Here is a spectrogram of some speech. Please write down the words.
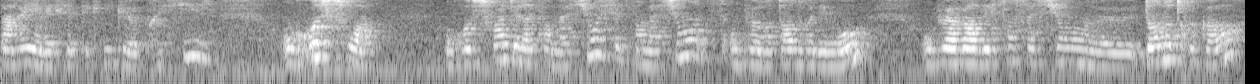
pareil avec cette technique euh, précise, on reçoit, on reçoit de l'information et cette information, on peut entendre des mots, on peut avoir des sensations euh, dans notre corps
